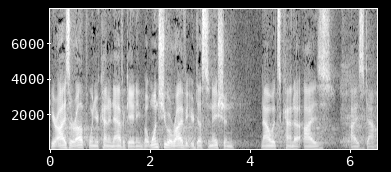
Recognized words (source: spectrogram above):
Your eyes are up when you're kind of navigating, but once you arrive at your destination, now it's kind of eyes, eyes down,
